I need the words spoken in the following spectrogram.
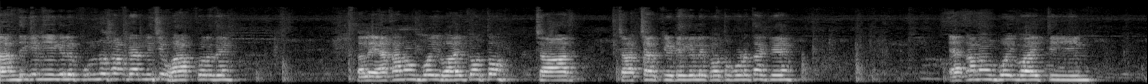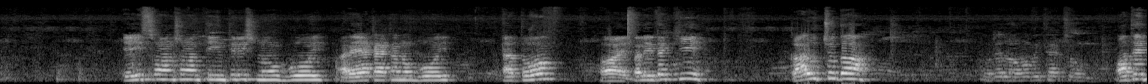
ডান দিকে নিয়ে গেলে পূর্ণ সংখ্যার নিচে ভাগ করে দেন তাহলে একানব্বই বাই কত? চার। চার চার কেটে গেলে কত পড়ে থাকে? একানব্বই বাই তিন। এই সমান সমান তিন তিরিশ নব্বই। আর এক, একানব্বই। এত? হয় তাহলে এটা কি? কার উচ্চতা? অতএব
